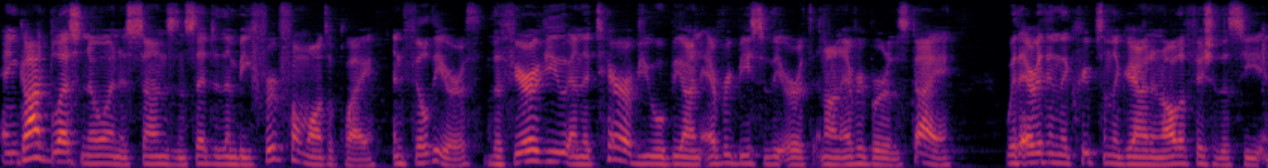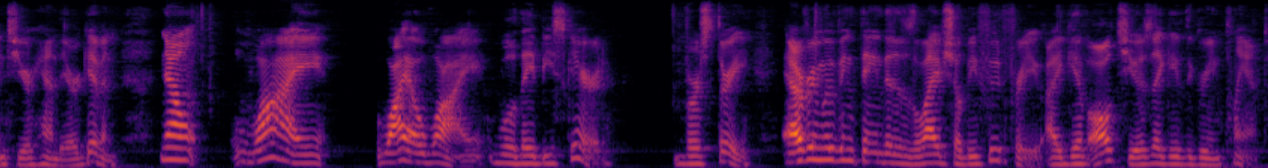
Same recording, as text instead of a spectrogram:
And God blessed Noah and his sons and said to them, Be fruitful, multiply, and fill the earth. The fear of you and the terror of you will be on every beast of the earth and on every bird of the sky, with everything that creeps on the ground and all the fish of the sea into your hand they are given. Now, why, why, oh why, will they be scared? Verse 3, Every moving thing that is alive shall be food for you. I give all to you as I gave the green plant.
